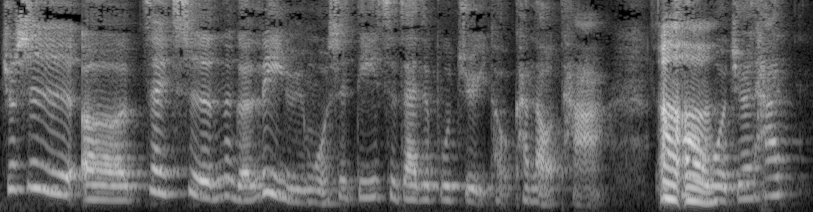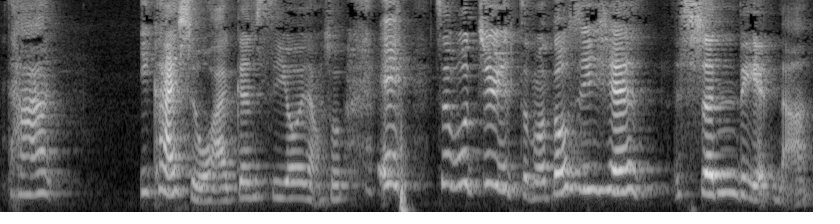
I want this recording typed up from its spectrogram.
就是呃，这次那个丽云，我是第一次在这部剧里头看到她，然后我觉得她她。一开始我还跟 CEO 讲说：“哎，这部剧怎么都是一些生脸呐？”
